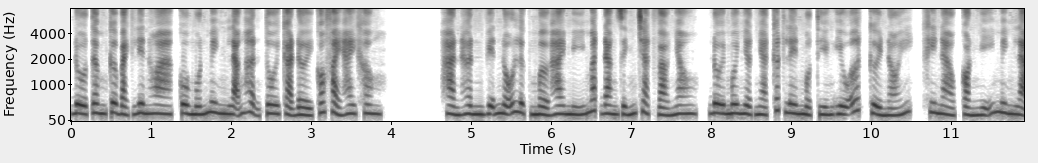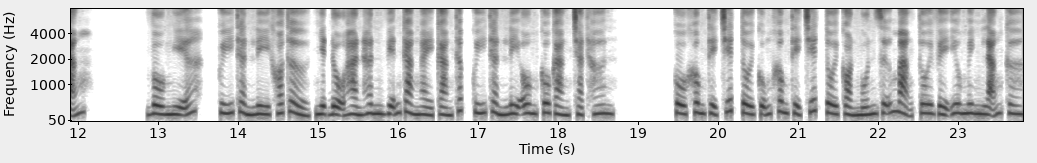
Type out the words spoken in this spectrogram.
Đồ tâm cơ bạch liên hoa, cô muốn minh lãng hận tôi cả đời có phải hay không? Hàn hân viễn nỗ lực mở hai mí mắt đang dính chặt vào nhau, đôi môi nhợt nhạt cất lên một tiếng yếu ớt cười nói, khi nào còn nghĩ minh lãng. Vô nghĩa, quý thần ly khó thở, nhiệt độ hàn hân viễn càng ngày càng thấp quý thần ly ôm cô càng chặt hơn. Cô không thể chết tôi cũng không thể chết tôi còn muốn giữ mạng tôi về yêu minh lãng cơ.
